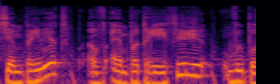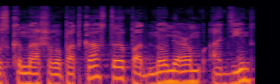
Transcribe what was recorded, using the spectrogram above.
Всем привет! В MP3 эфире выпуск нашего подкаста под номером 101,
